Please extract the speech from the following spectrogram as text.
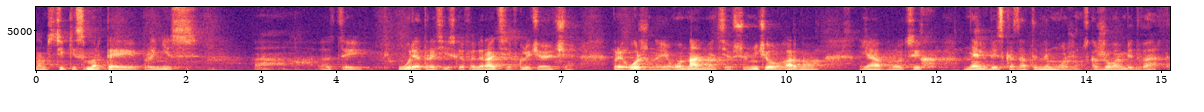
Нам стільки смертей приніс цей уряд Російської Федерації, включаючи Пригожина, його найманців, що нічого гарного я про цих нелюдей сказати не можу. Скажу вам відверто.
